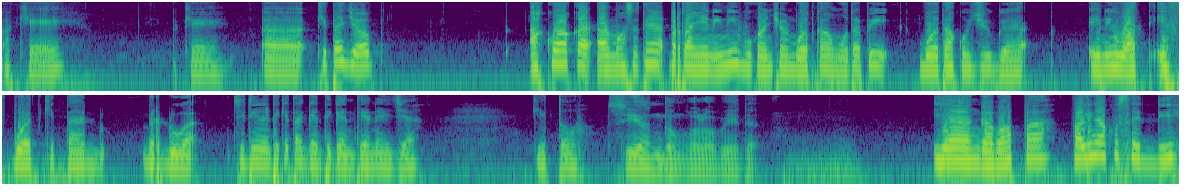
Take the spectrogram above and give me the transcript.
Okay. Oke. Okay. Uh, kita jawab. Aku akan uh, maksudnya pertanyaan ini bukan cuma buat kamu tapi buat aku juga ini what if buat kita berdua. Jadi nanti kita ganti-gantian aja. Gitu. Sian dong kalau beda. Ya nggak apa-apa. Paling aku sedih.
